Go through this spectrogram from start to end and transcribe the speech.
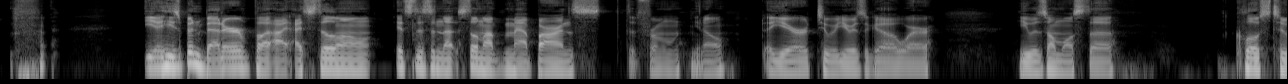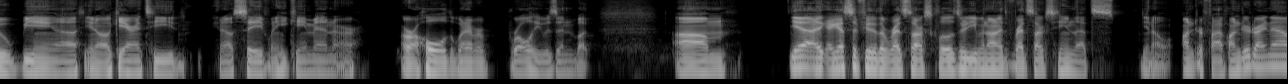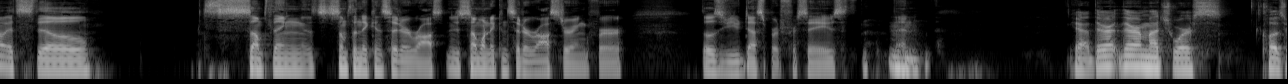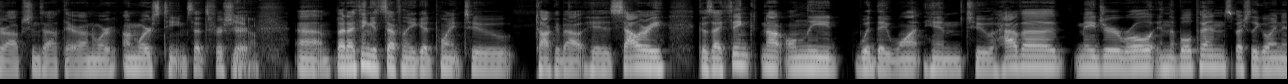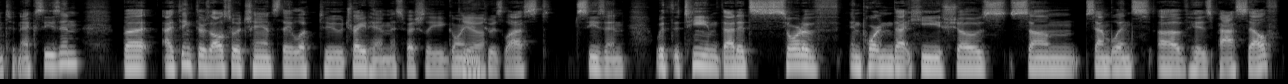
yeah, he's been better, but I, I still don't. It's this not, still not Matt Barnes from you know a year or two years ago where he was almost uh, close to being a you know a guaranteed you know save when he came in or or a hold whatever role he was in. But um, yeah, I, I guess if you're the Red Sox closer, even on a Red Sox team that's you know under 500 right now, it's still something something to consider roster someone to consider rostering for those of you desperate for saves mm-hmm. and yeah there there are much worse closer options out there on wor- on worse teams. That's for sure. Yeah. Um, but I think it's definitely a good point to talk about his salary because I think not only would they want him to have a major role in the bullpen, especially going into next season, but I think there's also a chance they look to trade him, especially going yeah. into his last season with the team that it's sort of important that he shows some semblance of his past self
